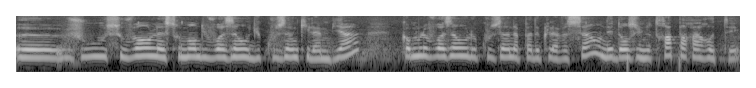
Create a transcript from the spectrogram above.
euh, joue souvent l'instrument du voisin ou du cousin qu'il aime bien. Comme le voisin ou le cousin n'a pas de clavecin, on est dans une trappe à rareter.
